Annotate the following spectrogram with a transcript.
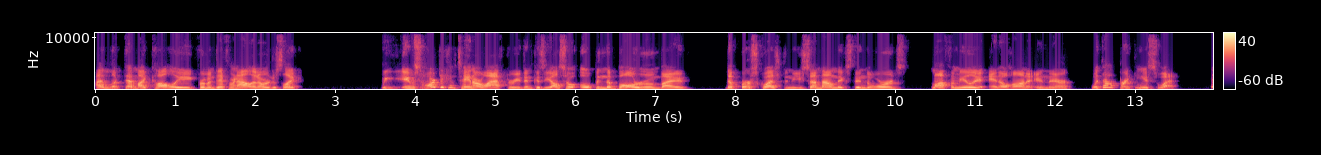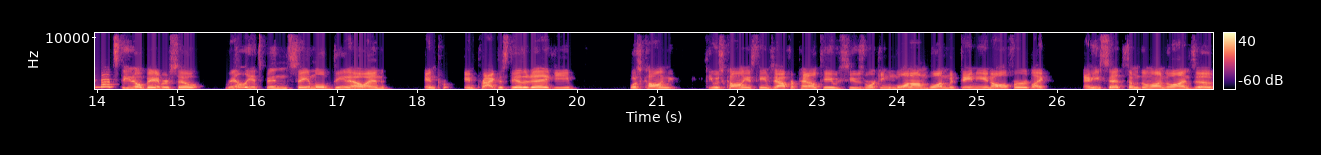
I looked at my colleague from a different outlet, and we're just like, we, it was hard to contain our laughter even because he also opened the ballroom by the first question he somehow mixed in the words La Familia and Ohana in there without breaking a sweat. And that's Dino Baber. So really it's been same old Dino. And in in practice the other day, he was calling he was calling his teams out for penalties. He was working one on one with Damien Alford, like, and he said something along the lines of,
